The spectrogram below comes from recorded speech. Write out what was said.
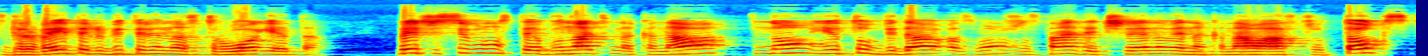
Здравейте, любители на астрологията! Вече сигурно сте абонати на канала, но YouTube ви дава възможност да станете членове на канала AstroTalks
